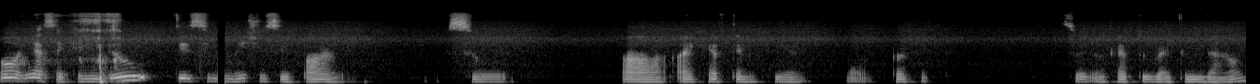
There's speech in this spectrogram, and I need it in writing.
Oh yes, I can do these simulations in parallel. So uh, I have them here. Oh, perfect. so I don't have to write them down.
